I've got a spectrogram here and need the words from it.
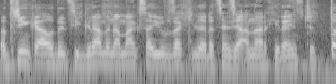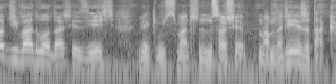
odcinka audycji Gramy na Maxa. Już za chwilę recenzja Anarchy Reigns. Czy to dziwadło da się zjeść w jakimś smacznym sosie? Mam nadzieję, że tak.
